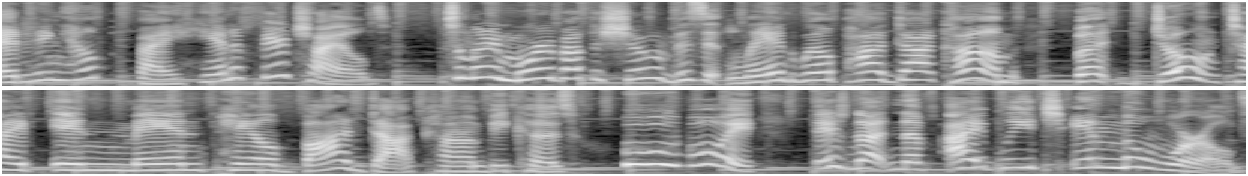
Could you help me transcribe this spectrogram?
Editing help by Hannah Fairchild. To learn more about the show, visit landwhalepod.com, but don't type in manpalebod.com because, oh boy, there's not enough eye bleach in the world.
